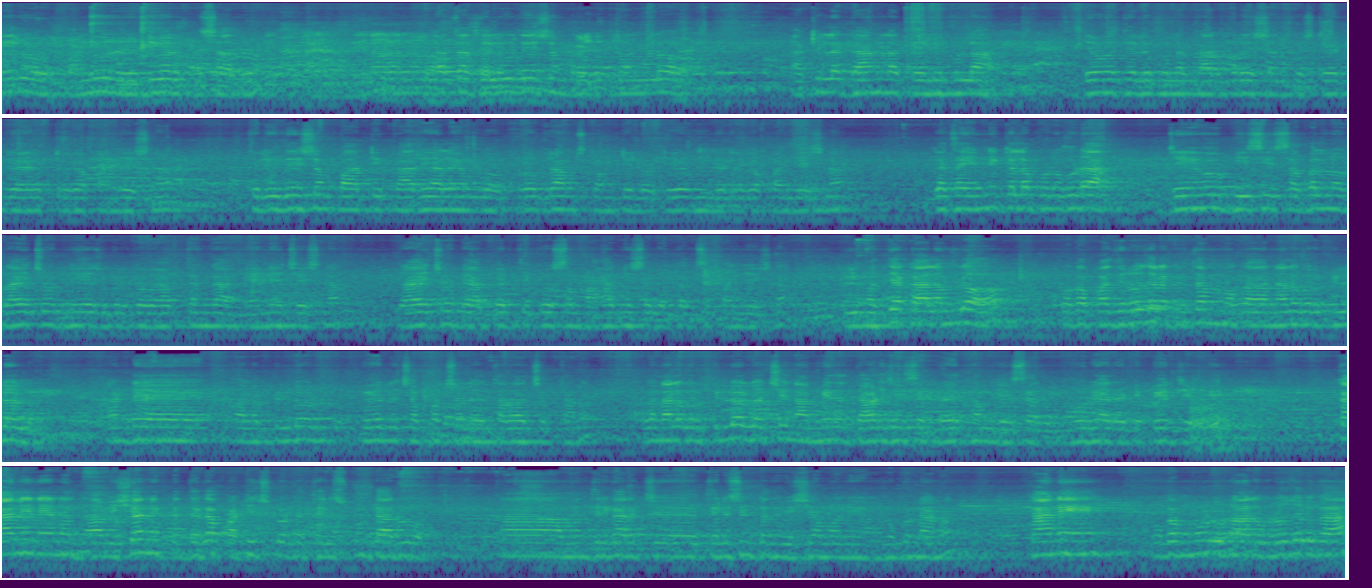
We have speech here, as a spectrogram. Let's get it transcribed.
పేరు మల్లూరు రెడ్డివారి ప్రసాద్. గత తెలుగుదేశం ప్రభుత్వంలో అఖిల గాండ్ల తెలుగుల దేవ తెలుగుల కార్పొరేషన్కు స్టేట్ డైరెక్టర్గా పనిచేసిన తెలుగుదేశం పార్టీ కార్యాలయంలో ప్రోగ్రామ్స్ కమిటీలో టీఎం లీడర్గా పనిచేసిన గత ఎన్నికలప్పుడు కూడా జైహో బీసీ సభలను రాయచోటి నియోజకవర్గ వ్యాప్తంగా నేనే చేసిన రాయచోటి అభ్యర్థి కోసం మహర్నిశలు కలిసి పనిచేసిన. ఈ మధ్య కాలంలో ఒక పది రోజుల క్రితం ఒక నలుగురు పిల్లలు అంటే వాళ్ళ పిల్లోళ్ళు పేర్లు చెప్పచ్చో నేను తర్వాత చెప్తాను. ఒక నలుగురు పిల్లోళ్ళు వచ్చి నా మీద దాడి చేసే ప్రయత్నం చేశారు మౌర్యారెడ్డి పేరు చెప్పి. కానీ నేను ఆ విషయాన్ని పెద్దగా పట్టించుకుంటే తెలుసుకుంటారు. మంత్రి గారికి తెలిసి ఉంటుంది విషయం అని అనుకున్నాను. కానీ ఒక మూడు నాలుగు రోజులుగా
